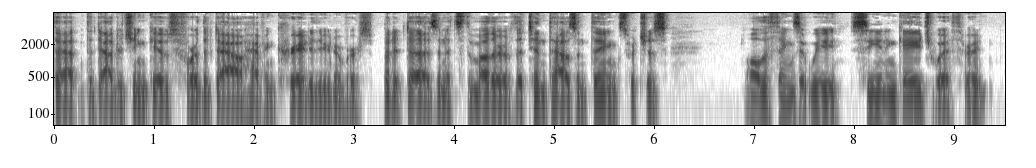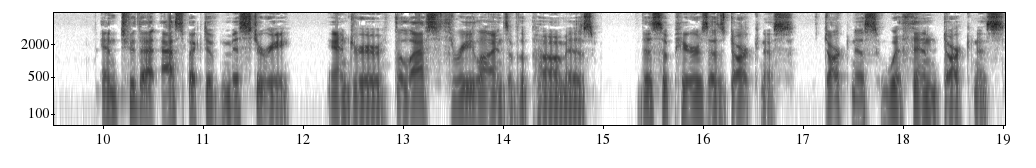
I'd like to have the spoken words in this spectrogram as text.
that the Tao Te Ching gives for the Tao having created the universe, but it does. And it's the mother of the 10,000 things, which is all the things that we see and engage with, right? And to that aspect of mystery, Andrew, the last three lines of the poem is this appears as darkness, darkness within darkness,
